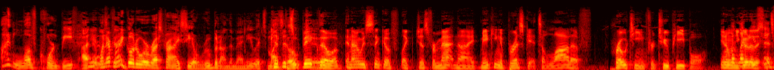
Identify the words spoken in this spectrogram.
I love corned beef. I, Yeah, whenever I go to a restaurant, I see a Reuben on the menu. It's my because it's big though, and I always think of like just for Matt and I making a brisket. It's a lot of protein for two people. You know, when But you like go to you the, said, it's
